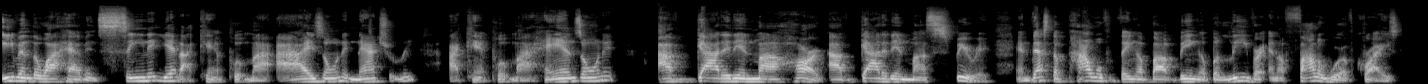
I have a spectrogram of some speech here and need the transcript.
even though I haven't seen it yet, I can't put my eyes on it naturally. I can't put my hands on it. I've got it in my heart. I've got it in my spirit. And that's the powerful thing about being a believer and a follower of Christ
